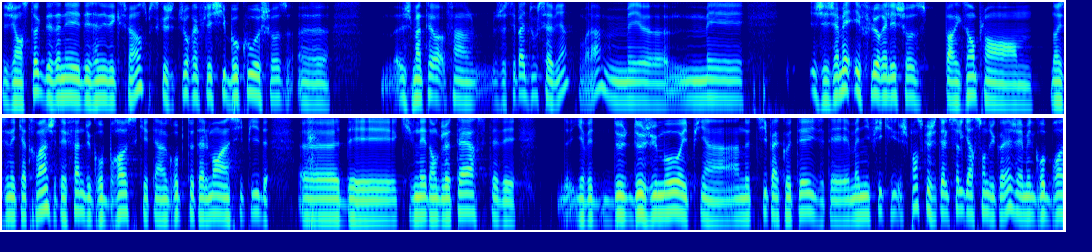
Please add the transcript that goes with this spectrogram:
j'ai en stock des années des années d'expérience parce que j'ai toujours réfléchi beaucoup aux choses. Euh, je enfin, je sais pas d'où ça vient, voilà, mais euh, mais j'ai jamais effleuré les choses. Par exemple, en, dans les années 80, j'étais fan du groupe Bros, qui était un groupe totalement insipide, euh, des, qui venait d'Angleterre. C'était des, il y avait deux, jumeaux et puis un, autre type à côté. Ils étaient magnifiques. Je pense que j'étais le seul garçon du collège. J'avais aimé le groupe Bros.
